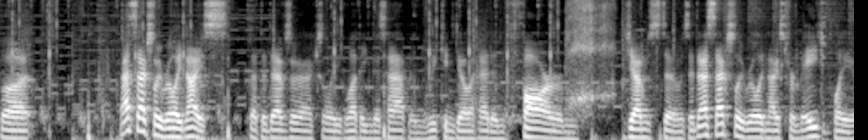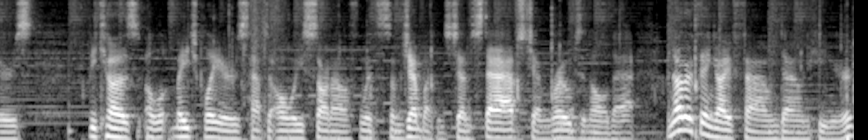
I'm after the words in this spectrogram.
but that's actually really nice that the devs are actually letting this happen. We can go ahead and farm gemstones, and that's actually really nice for mage players because mage players have to always start off with some gem weapons, gem staffs, gem robes, and all that. Another thing I found down here,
